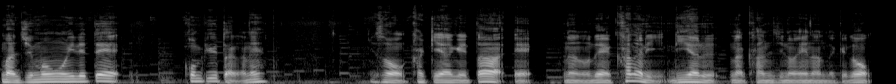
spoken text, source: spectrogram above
まあ、呪文を入れてコンピューターがねそう描き上げた絵なのでかなりリアルな感じの絵なんだけど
